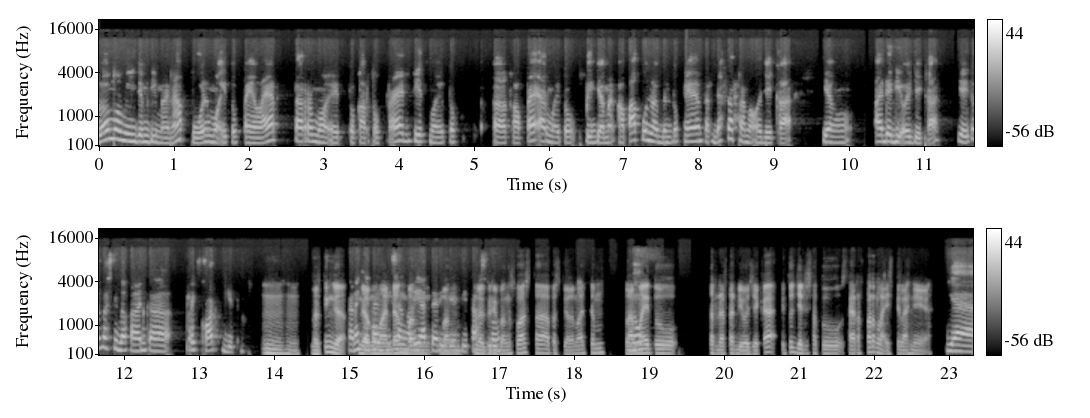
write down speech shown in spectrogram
lo mau minjem di mana pun, mau itu pay letter, mau itu kartu kredit, mau itu uh, eh, KPR, mau itu pinjaman apa pun lah bentuknya yang terdaftar sama OJK yang ada di OJK ya itu pasti bakalan ke record gitu. Mm-hmm. Berarti nggak nggak memandang bank, dari bank negeri bank swasta apa segala macam. Lama no. itu terdaftar di OJK itu jadi satu server lah istilahnya ya. Ya,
